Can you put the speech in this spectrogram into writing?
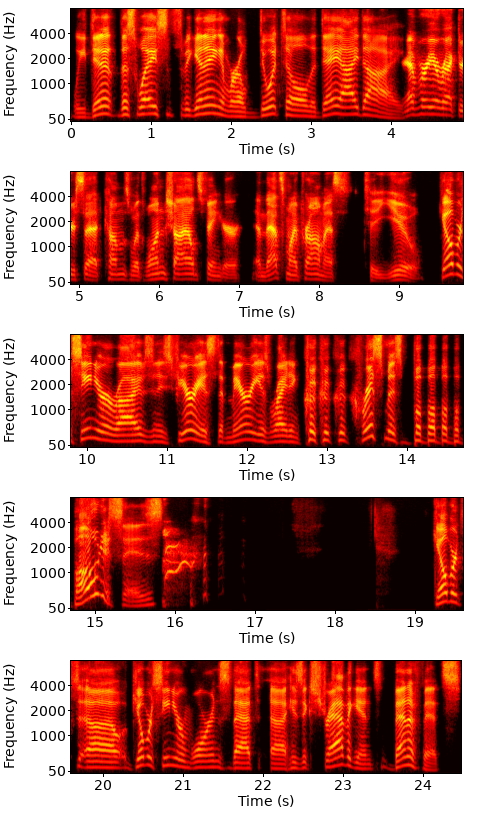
We did it this way since the beginning, and we'll do it till the day I die. Every erector set comes with one child's finger, and that's my promise to you. Gilbert Sr. arrives and is furious that Mary is writing Christmas bonuses. Gilbert uh, Gilbert Sr. warns that uh, his extravagant benefits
